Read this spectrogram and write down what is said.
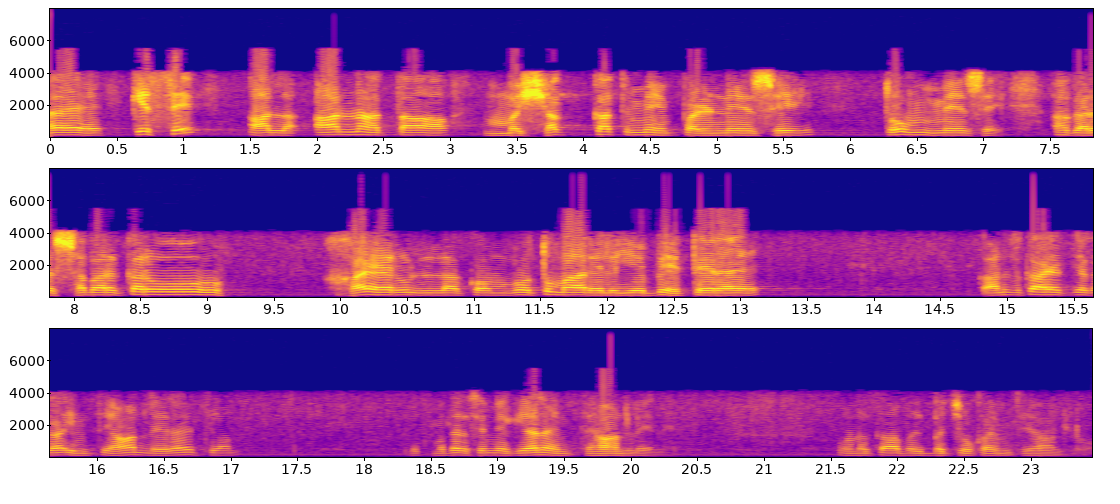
ہے، کس سے؟ آنا تا مشقت میں پڑنے سے، تم میں سے۔ اگر صبر کرو، خیر اللہ وہ تمہارے لیے بہتر ہے۔ کانز کا ایک جگہ امتحان لے رہے تھے ہم۔ ایک مدرسے میں گیا نا امتحان لینے۔ انہوں نے کہا بھائی بچوں کا امتحان لو۔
